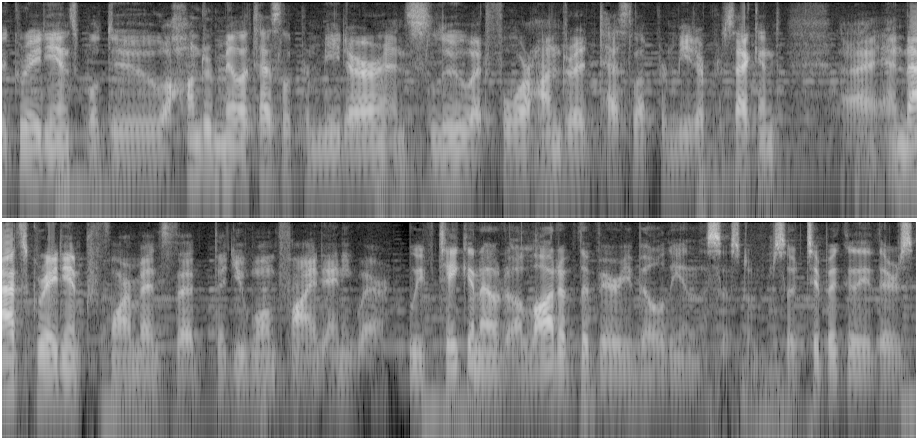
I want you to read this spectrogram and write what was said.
The gradients will do 100 millitesla per meter and slew at 400 Tesla per meter per second. Uh, and that's gradient performance that, that you won't find anywhere. We've taken out a lot of the variability in the system. So typically there's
